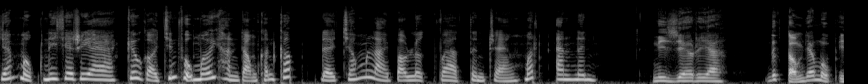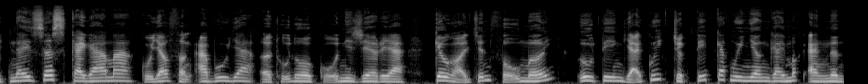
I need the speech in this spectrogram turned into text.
Giám mục Nigeria kêu gọi chính phủ mới hành động khẩn cấp để chống lại bạo lực và tình trạng mất an ninh. Nigeria, Đức Tổng giám mục Ignatius Kagama của giáo phận Abuja ở thủ đô của Nigeria kêu gọi chính phủ mới ưu tiên giải quyết trực tiếp các nguyên nhân gây mất an ninh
